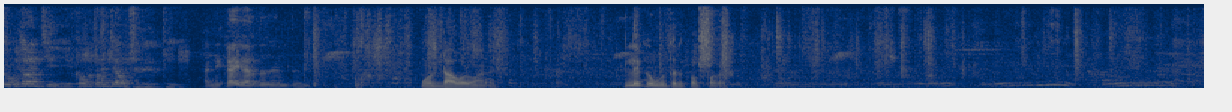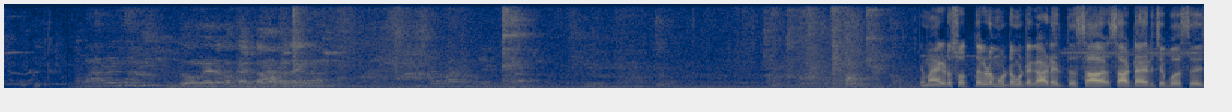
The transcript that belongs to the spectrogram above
कबुतरांची कबुतरांची औषध आणि काय करता तुम्ही? मोठ डावळ मारत लय कबूतर पप्पाकडे दो मिनट में करता हूँ हे माझ्याकडे स्वतःकडे मोठ्या मोठ्या गाड्या आहेत. सहा सहा टायरचे बस आहेत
